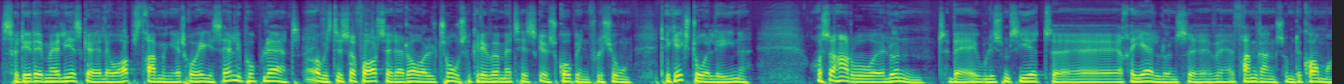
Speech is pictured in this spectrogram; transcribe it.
Så det der med at lige skal lave opstramning, jeg tror ikke er særlig populært. Og hvis det så fortsætter et år eller to, så kan det være med til at skubbe inflation. Det kan ikke stå alene. Og så har du øh, lønnen tilbage, jo ligesom siger, at øh, realløns øh, fremgang, som det kommer.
